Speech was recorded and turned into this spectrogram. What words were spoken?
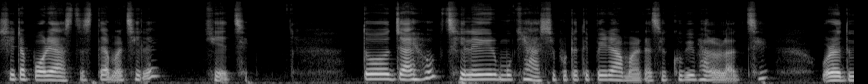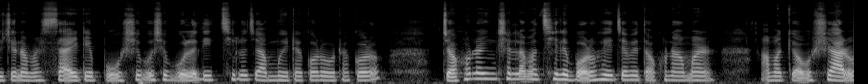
সেটা পরে আস্তে আস্তে আমার ছেলে খেয়েছে। তো যাই হোক, ছেলের মুখে হাসি ফোটাতে পেরে আমার কাছে খুবই ভালো লাগছে। ওরা দুজন আমার সাইডে বসে বসে বলে দিচ্ছিল যে, আম্মু, এটা করো, ওটা করো। যখন ইনশাল্লাহ আমার ছেলে বড় হয়ে যাবে, তখন আমার, আমাকে অবশ্যই আরও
